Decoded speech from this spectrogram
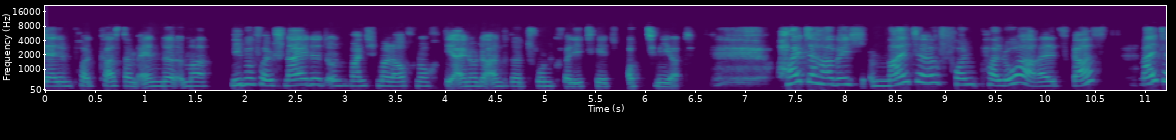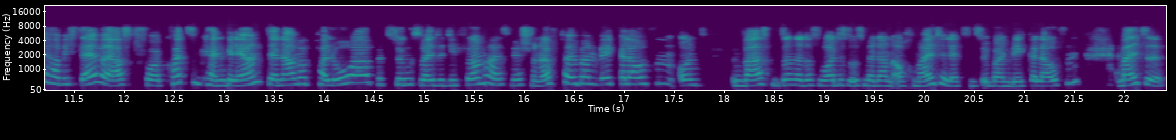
der den Podcast am Ende immer liebevoll schneidet und manchmal auch noch die ein oder andere Tonqualität optimiert. Heute habe ich Malte von Paloa als Gast. Malte habe ich selber erst vor kurzem kennengelernt. Der Name Paloa bzw. die Firma ist mir schon öfter über den Weg gelaufen und im wahrsten Sinne des Wortes ist mir dann auch Malte letztens über den Weg gelaufen. Malte,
